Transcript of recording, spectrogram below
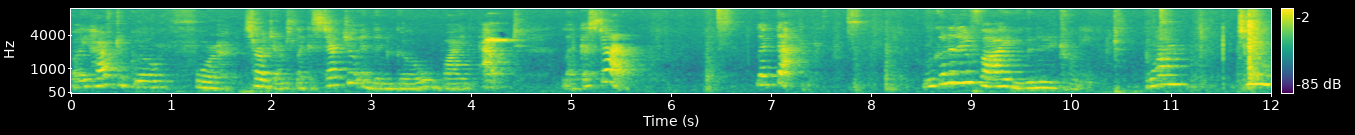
But you have to go for star jumps like a statue and then go wide out like a star. Like that. We're gonna do five, you're gonna do 20. One, two,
